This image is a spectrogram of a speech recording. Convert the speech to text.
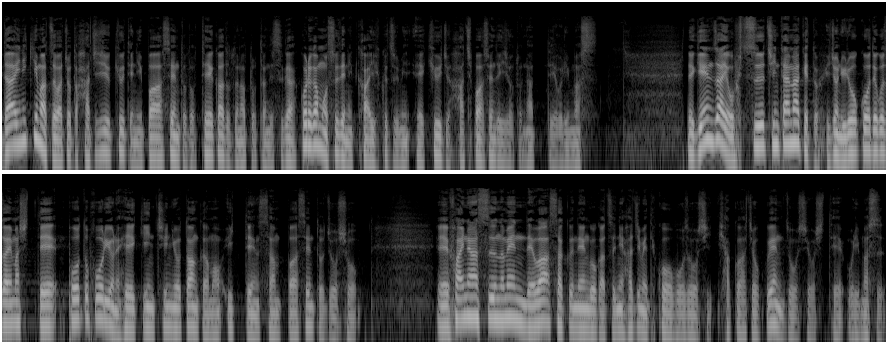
第2期末はちょっと89.2%と低カードとなっておったんですが、これがもうすでに回復済み、98%以上となっております。で現在、オフィス賃貸マーケット、非常に良好でございまして、ポートフォリオの平均賃料単価も1.3%上昇え。ファイナンスの面では昨年5月に初めて公募増資108億円増資をしております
